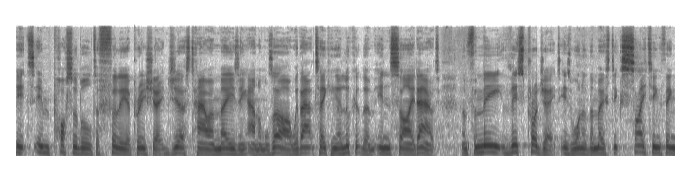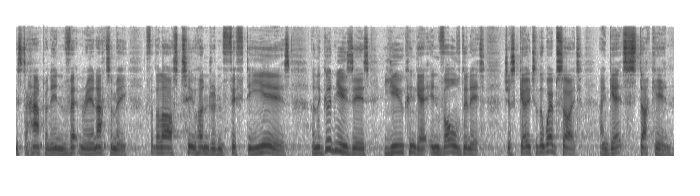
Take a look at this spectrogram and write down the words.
it's impossible to fully appreciate just how amazing animals are without taking a look at them inside out. And for me, this project is one of the most exciting things to happen in veterinary anatomy for the last 250 years. And the good news is you can get involved in it. Just go to the website and get stuck in.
